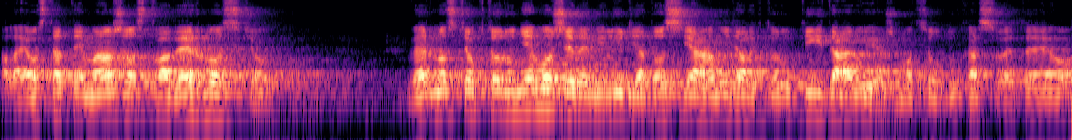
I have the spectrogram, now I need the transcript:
ale aj ostatné manželstva vernosťou. Vernosťou, ktorú nemôžeme my ľudia dosiahnuť, ale ktorú Ty daruješ mocou Ducha Svetého,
